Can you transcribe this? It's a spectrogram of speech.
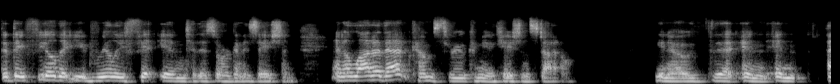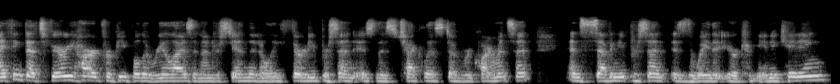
that they feel that you'd really fit into this organization. And a lot of that comes through communication style. You know, that and and I think that's very hard for people to realize and understand that only 30% is this checklist of requirement set and 70% is the way that you're communicating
